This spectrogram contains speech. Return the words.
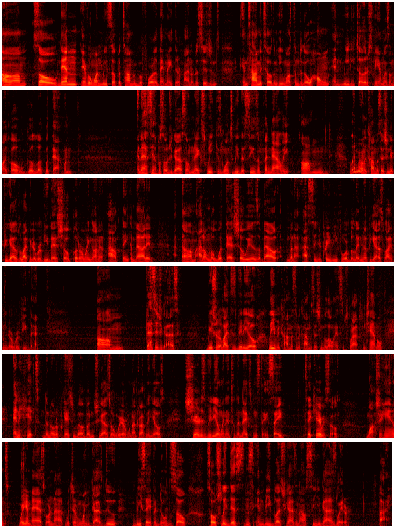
Um, so then everyone meets up with Tommy before they make their final decisions. And Tommy tells them he wants them to go home and meet each other's families. I'm like, oh, good luck with that one. And that's the episode, you guys. So next week is going to be the season finale. Um, let me know in the comment section if you guys would like me to review that show. Put a ring on it. I'll think about it. Um, I don't know what that show is about, but I, I see your preview for it. But let me know if you guys would like me to review that. Um, that's it, you guys. Be sure to like this video, leave your comments in the comment section below, and subscribe to the channel. And hit the notification bell button so you guys are aware when I drop anything else. Share this video, and until the next one, stay safe. Take care of yourselves wash your hands, wear your mask or not, whichever one you guys do. Be safe in doing so. Socially distance and be blessed, you guys, and I'll see you guys later. Bye.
